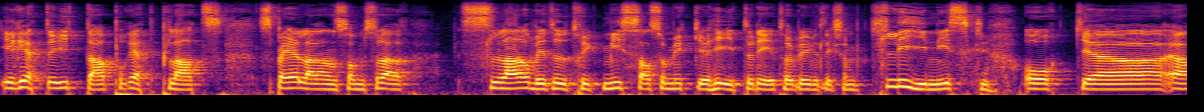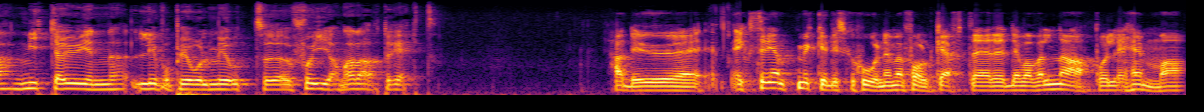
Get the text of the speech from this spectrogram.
i rätt yta, på rätt plats. Spelaren som sådär slarvigt uttryckt missar så mycket hit och dit har blivit liksom klinisk och eh, ja, nickar ju in Liverpool mot eh, skyarna där direkt hade ju eh, extremt mycket diskussioner med folk efter, det var väl Napoli hemma,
